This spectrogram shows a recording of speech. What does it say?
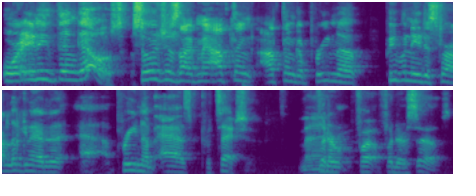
or anything else. So it's just like, man, I think I think a prenup. People need to start looking at a, a prenup as protection. Man, for them for, for themselves.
